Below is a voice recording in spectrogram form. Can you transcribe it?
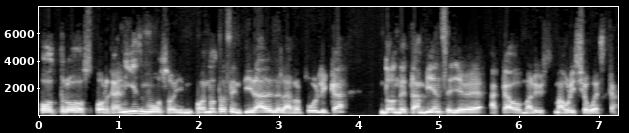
otros organismos o en, otras entidades de la República donde también se lleve a cabo Mauricio Huesca?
